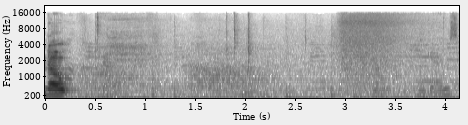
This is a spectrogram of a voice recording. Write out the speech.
No. Here goes.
